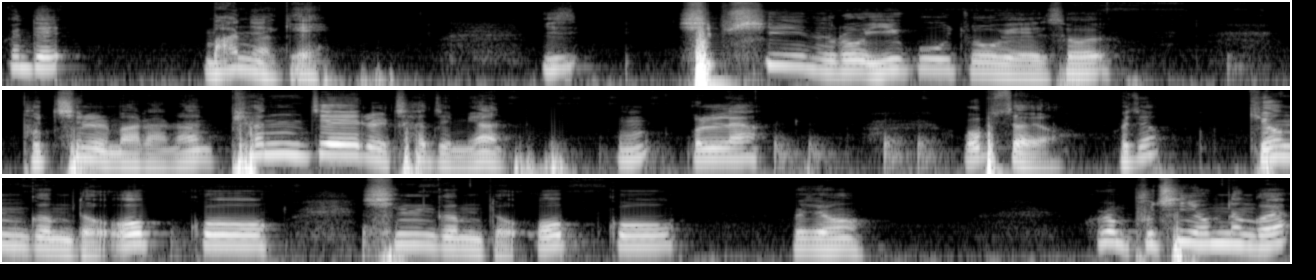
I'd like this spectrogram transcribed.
근데 만약에 이 십신으로 이 구조에서 부친을 말하는 편제를 찾으면 음, 원래 없어요. 그죠? 경금도 없고 신금도 없고 그죠? 그럼 부친이 없는 거야?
